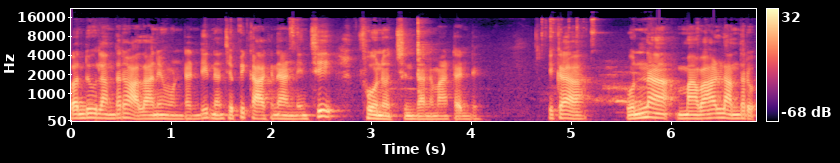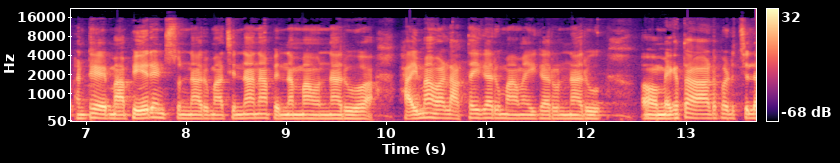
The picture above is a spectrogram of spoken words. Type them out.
బంధువులందరూ అలానే ఉండండి. అని చెప్పి కాకినాడ నుంచి ఫోన్ వచ్చిందనమాట అండి. ఇక ఉన్న మా వాళ్ళందరూ అంటే మా పేరెంట్స్ ఉన్నారు మా చిన్నాన్న పిన్నమ్మ ఉన్నారు హైమ వాళ్ళ అత్తయ్య గారు మామయ్య గారు ఉన్నారు. మిగతా ఆడపడుచుల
